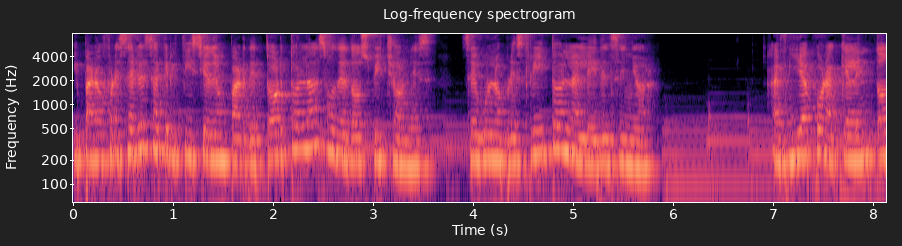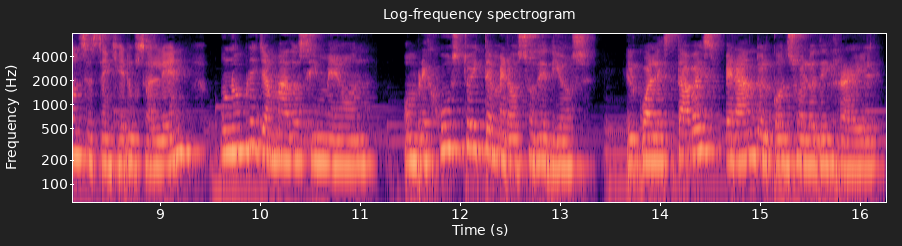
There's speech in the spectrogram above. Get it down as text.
y para ofrecer el sacrificio de un par de tórtolas o de dos pichones, según lo prescrito en la ley del Señor. Había por aquel entonces en Jerusalén un hombre llamado Simeón, hombre justo y temeroso de Dios, el cual estaba esperando el consuelo de Israel,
